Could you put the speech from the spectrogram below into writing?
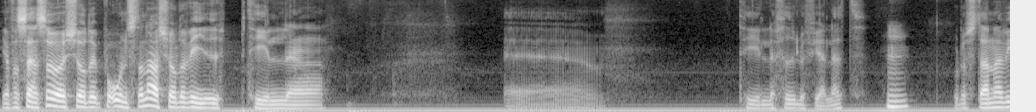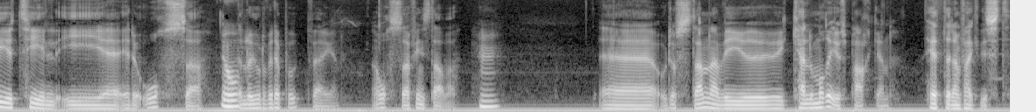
Ja för sen så körde, på onsdagen där körde vi upp till... Eh, eh, till Fulufjället. Mm. Och då stannade vi ju till i, eh, är det Orsa? Jo. Eller gjorde vi det på uppvägen? Orsa finns där va? Mm. Eh, och då stannade vi ju i Kalmariusparken. Hette den faktiskt.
